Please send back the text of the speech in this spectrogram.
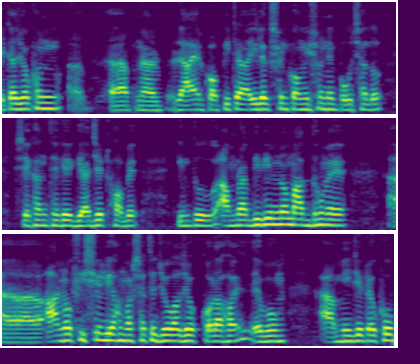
এটা যখন আপনার রায়ের কপিটা ইলেকশন কমিশনে পৌঁছালো, সেখান থেকে গ্যাজেট হবে। কিন্তু আমরা বিভিন্ন মাধ্যমে আনঅফিসিয়ালি আমার সাথে যোগাযোগ করা হয় এবং আমি যেটা খুব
